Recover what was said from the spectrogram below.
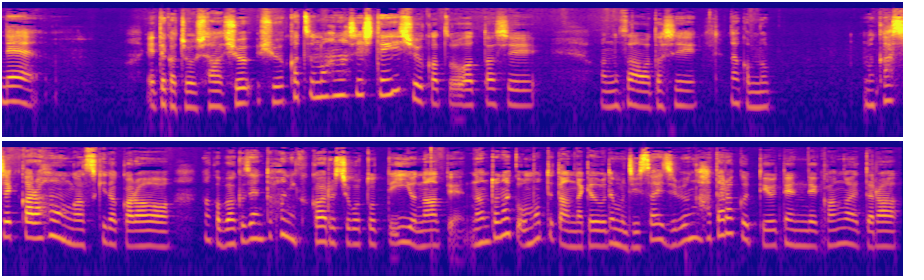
でえてかちょさ就就活の話していい？就活終わったし。あのさ私なんかむ昔から本が好きだからなんか漠然と本に関わる仕事っていいよなってなんとなく思ってたんだけどでも実際自分が働くっていう点で考えたら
